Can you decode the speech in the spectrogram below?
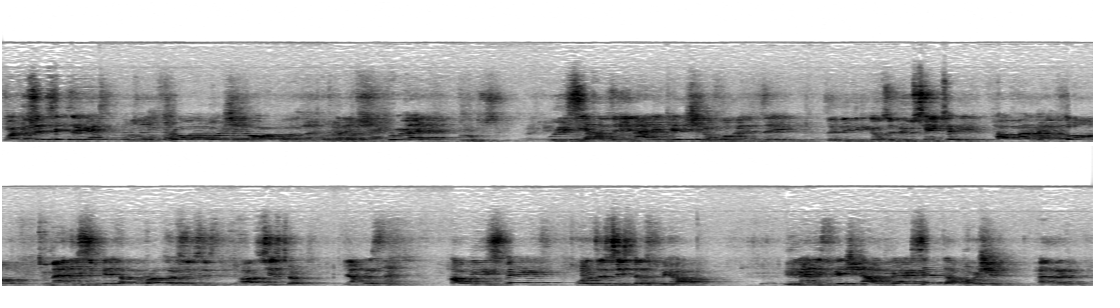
What do they say again? Pro-abortion or? Pro-life groups. We'll see how the emancipation of women, the, the beginning of the new century, how far we have gone to emancipate our brothers and sisters, our sisters. You understand? How we respect towards the sisters we have. Emancipation, how do we accept abortion, her,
